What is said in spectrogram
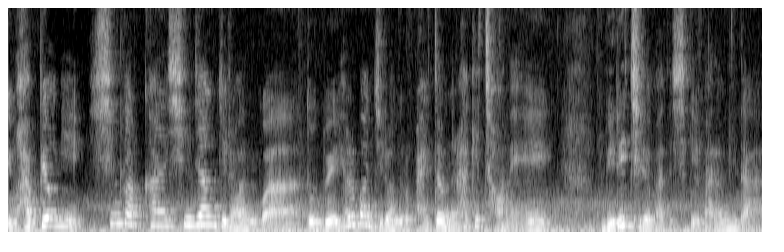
이 화병이 심각한 심장 질환과 또 뇌혈관 질환으로 발전을 하기 전에 미리 치료받으시기 바랍니다.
